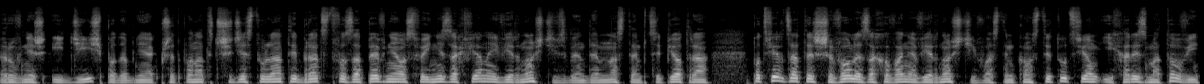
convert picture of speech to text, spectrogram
Również i dziś, podobnie jak przed ponad 30 laty, bractwo zapewnia o swej niezachwianej wierności względem następcy Piotra. Potwierdza też wolę zachowania wierności własnym konstytucjom i charyzmatowi,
